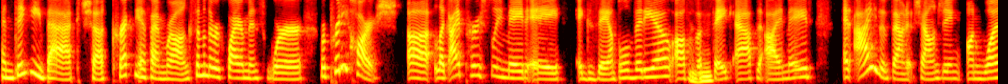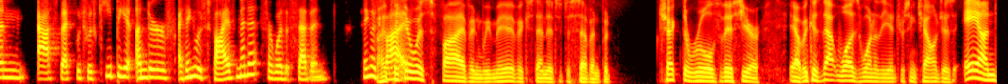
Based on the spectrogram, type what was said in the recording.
And thinking back, Chuck, correct me if I'm wrong. Some of the requirements were were pretty harsh. Uh, like I personally made a example video off of Mhm. a fake app that I made, and I even found it challenging on one aspect, which was keeping it under. I think it was five minutes, or was it seven? I think it was five. I think it was five, and we may have extended it to seven, but check the rules this year. Yeah, because that was one of the interesting challenges. And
